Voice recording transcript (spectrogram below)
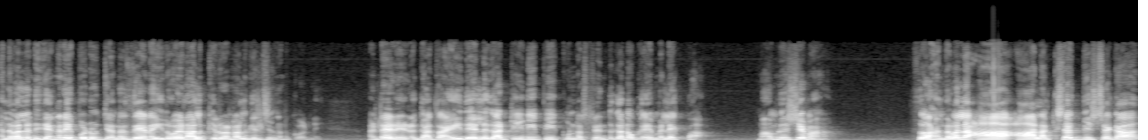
అందువల్ల నిజంగానే ఇప్పుడు జనసేన ఇరవై నాలుగు ఇరవై నాలుగు గెలిచింది అనుకోండి అంటే గత ఐదేళ్ళుగా టీడీపీకి ఉన్న స్ట్రెంత్ కన్నా ఒక ఎమ్మెల్యే ఎక్కువ. మామూలు విషయమా? సో అందువల్ల ఆ ఆ లక్ష్య దిశగా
